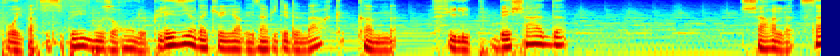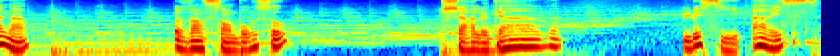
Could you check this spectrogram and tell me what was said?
Pour y participer, nous aurons le plaisir d'accueillir des invités de marque comme Philippe Béchade, Charles Sana, Vincent Brousseau, Charles Gave, Lucie Harris,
